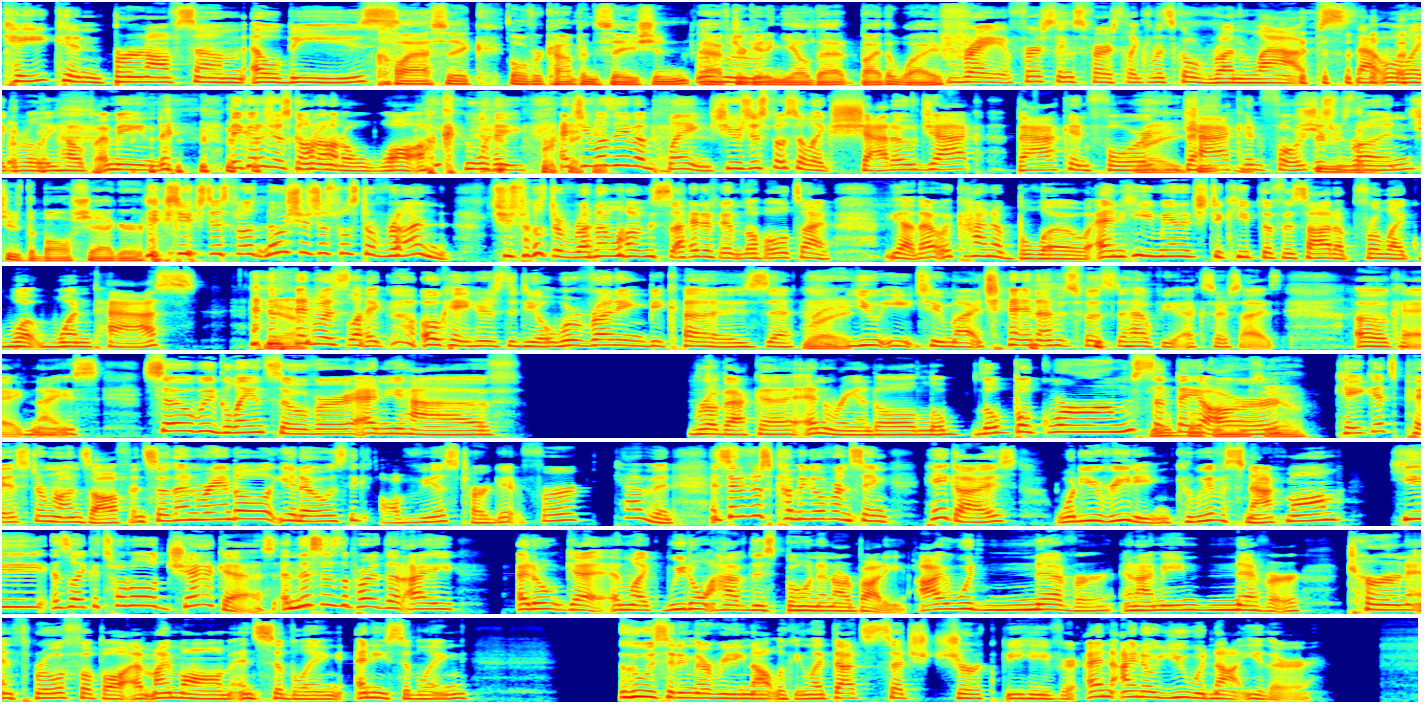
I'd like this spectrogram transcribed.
Kate can burn off some LBs. Classic overcompensation after Mhm. getting yelled at by the wife. Right. First things first, like let's go run laps. That will like really help. I mean, they could have just gone on a walk. like and she wasn't even playing. She was just supposed to like shadow jack back and forth, Right. She- back and forth, She just was the- run. she was the ball shagger. she was just supposed no, she was just supposed to run. She was supposed to run alongside of him the whole time. Yeah, that would kind of blow. And he managed to keep the facade up for like what one pass. And Yeah. then was like, okay, here's the deal. We're running because uh, Right. you eat too much and I'm supposed to help you exercise. Okay, nice. So we glance over and you have Rebecca and Randall, little little bookworms that they bookworms, are. yeah. Kate gets pissed and runs off. And so then Randall, you know, is the obvious target for Kevin. Instead of just coming over and saying, Hey guys, what are you reading? Could we have a snack, mom? He is like a total jackass. And this is the part that I I don't get. And like we don't have this bone in our body. I would never, and I mean never, turn and throw a football at my mom and sibling, any sibling who was sitting there reading, not looking. Like that's such jerk behavior. And I know you would not either.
